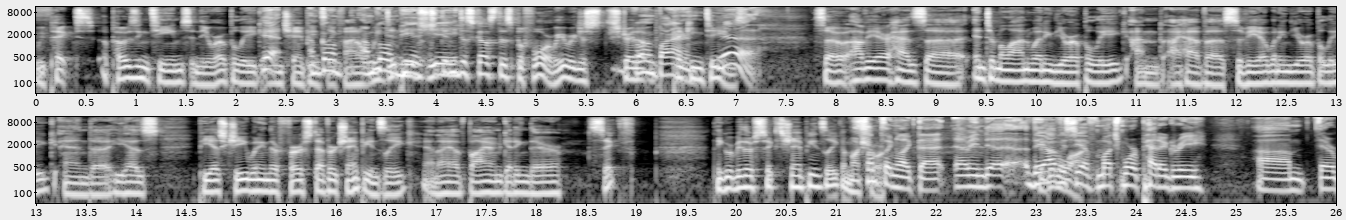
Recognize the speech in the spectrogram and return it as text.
We picked opposing teams in the Europa League Yeah, and Champions going- League final. I'm we going didn't PSG. we didn't discuss this before. We were just straight up Bayern. picking teams. Yeah. So Javier has uh, Inter Milan winning the Europa League, and I have uh, Sevilla winning the Europa League, and uh, he has PSG winning their first ever Champions League, and I have Bayern getting their sixth. I think it would be their sixth Champions League. I'm not something sure. Something like that. I mean, uh, they a obviously have much more pedigree. Um, they're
